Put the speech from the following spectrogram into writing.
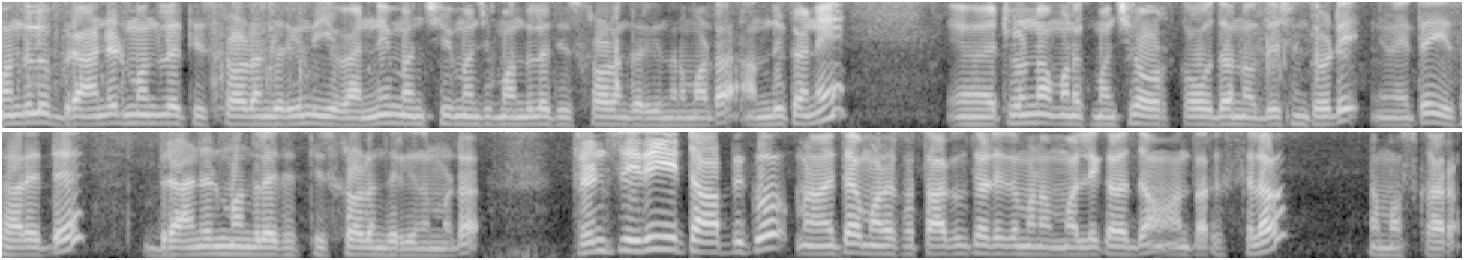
మందులు బ్రాండెడ్ మందులే తీసుకురావడం జరిగింది. ఇవన్నీ మంచి మంచి మందులే తీసుకురావడం జరిగింది అనమాట అందుకని ఎట్లున్నా మనకు మంచిగా వర్క్ అవుదన్న ఉద్దేశంతో నేనైతే ఈసారి అయితే బ్రాండెడ్ మందులు అయితే తీసుకురావడం జరిగిందనమాట. ఫ్రెండ్స్ ఇది ఈ టాపిక్ మనమైతే మరొక టాపిక్ అయితే మనం మళ్ళీ కలుద్దాం. అంతవరకు సెలవు. నమస్కారం.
